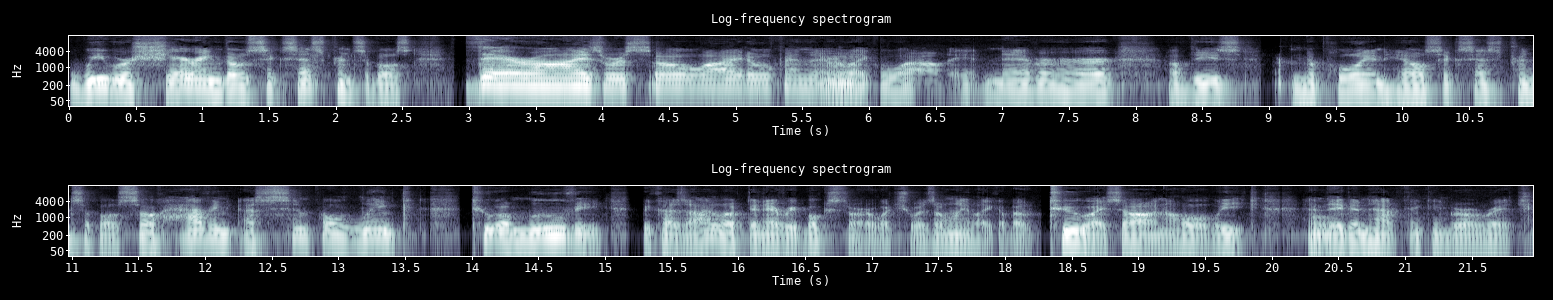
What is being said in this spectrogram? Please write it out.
we were sharing those success principles, their eyes were so wide open. They were mm. like, wow, they had never heard of these Napoleon Hill success principles. So having a simple link to a movie, because I looked in every bookstore, which was only like about two I saw in a whole week, and they mm. didn't have Think and Grow Rich.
